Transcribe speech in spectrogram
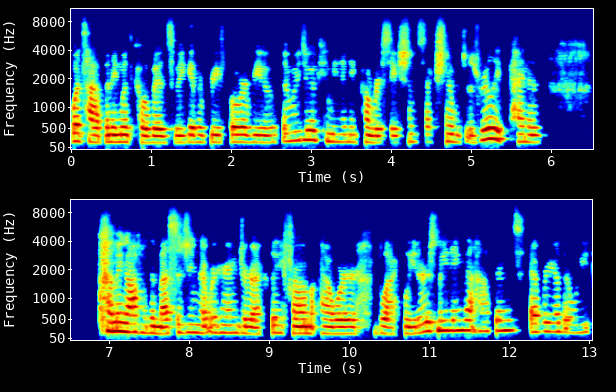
what's happening with COVID. So we give a brief overview. Then we do a community conversation section, which is really kind of coming off of the messaging that we're hearing directly from our Black leaders meeting that happens every other week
